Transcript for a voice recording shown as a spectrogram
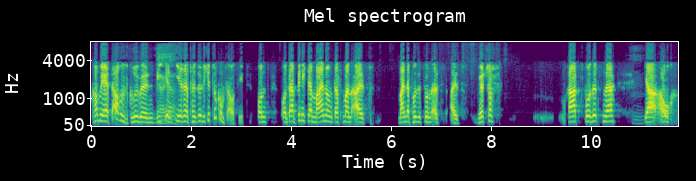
kommen ja jetzt auch ins Grübeln, wie Ja, ja. ihr- ihre persönliche Zukunft aussieht. Und, und da bin ich der Meinung, dass man als, meiner Position als, als Wirtschaftsratsvorsitzender Mhm. ja auch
